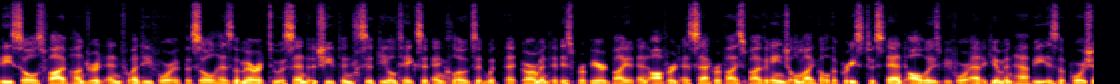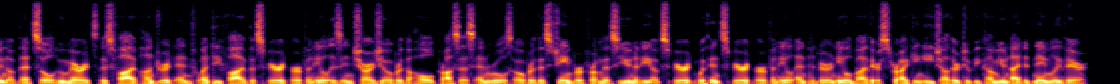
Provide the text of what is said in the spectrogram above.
These souls 524 if the soul has the merit to ascend the chieftain Sittil takes it and clothes it with that garment. It is prepared by it and offered as sacrifice by the angel Michael the priest to stand always before Adakim and happy is the portion of that soul who merits this 525 the spirit Urfanil is in charge over the whole process and rules over this chamber from this unity of spirit within spirit Urfanil and Hadernil by their striking each other to become united namely there.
